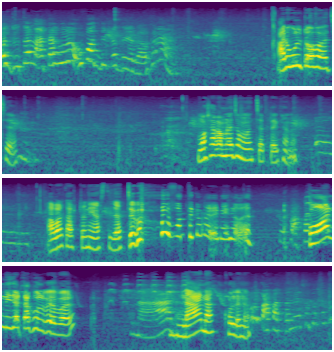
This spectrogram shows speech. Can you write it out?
ওই জুতোর মাথাগুলো উপর দিকে দিয়ে দাও হ্যাঁ আর উল্টো হয়েছে। মশা কামড়াচ্ছে মনে হচ্ছে একটা এখানে। আবার কাঠটা নিয়ে আসতে যাচ্ছে গো। উপর থেকে মেরে নিয়ে যাবে কোন নিজেরটা খুলবে এবার? না। না না খোলে না ওই পাপারটা নিয়ে এসো দেখো তো।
